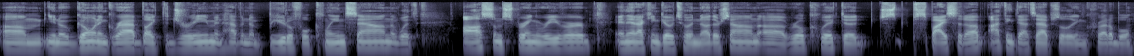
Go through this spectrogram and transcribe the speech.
Um, you know, going and grab like the Dream and having a beautiful clean sound with awesome spring reverb, and then I can go to another sound uh, real quick to spice it up. I think that's absolutely incredible.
